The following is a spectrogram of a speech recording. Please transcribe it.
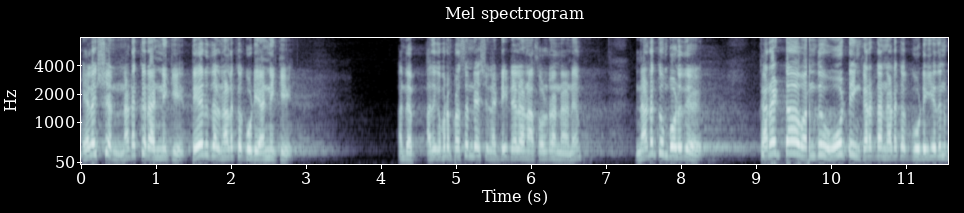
எலெக்ஷன் நடக்கிற அன்னைக்கு தேர்தல் நடக்கக்கூடிய அன்னைக்கு அந்த அதுக்கப்புறம் பிரசன்டேஷன்ல டீட்டெயிலாக நான் சொல்றேன் நான். நடக்கும் பொழுது கரெக்டா வந்து ஓட்டிங் கரெக்டா நடக்கக்கூடியதுன்னு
